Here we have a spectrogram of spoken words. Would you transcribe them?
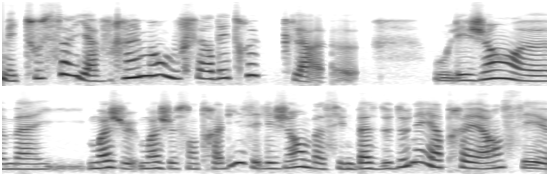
mais tout ça, il y a vraiment où faire des trucs là, euh, où les gens, euh, bah, moi, je, centralise et les gens, bah, c'est une base de données après. Hein, c'est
